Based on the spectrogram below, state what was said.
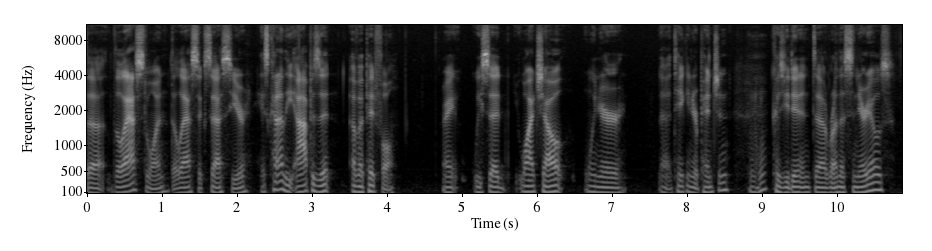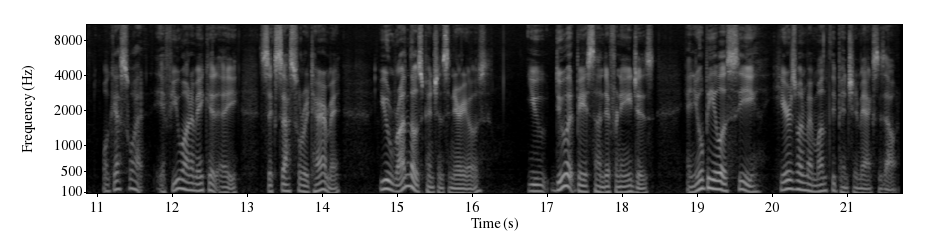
the the last one, the last success here, is kind of the opposite of a pitfall, right? We said watch out when you're uh, taking your pension because you didn't uh, run the scenarios. Well, guess what? If you want to make it a successful retirement, you run those pension scenarios. You do it based on different ages, and you'll be able to see here's when my monthly pension maxes out.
